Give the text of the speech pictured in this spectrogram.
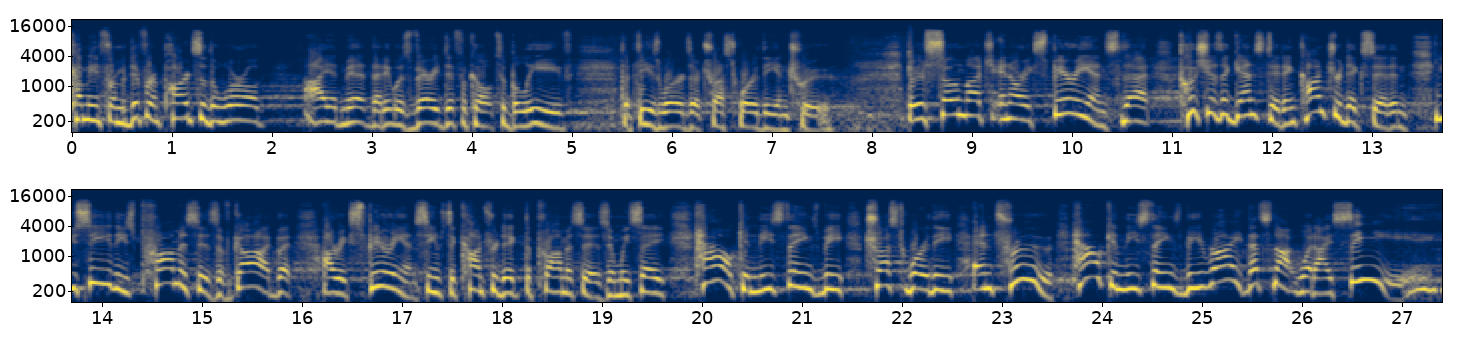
coming from different parts of the world, I admit that it was very difficult to believe that these words are trustworthy and true. There is so much in our experience that pushes against it and contradicts it. And you see these promises of God, but our experience seems to contradict the promises. And we say, How can these things be trustworthy and true? How can these things be right? That's not what I see.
